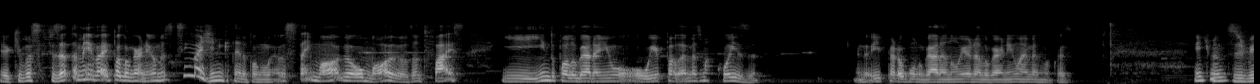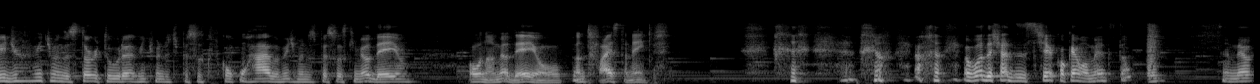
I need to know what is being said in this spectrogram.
O que você fizer também vai para lugar nenhum, mesmo que você imagine que está indo para lugar. Você está imóvel ou móvel, tanto faz. E indo para lugar nenhum ou ir para lá é a mesma coisa. Ir para algum lugar ou não ir a lugar nenhum é a mesma coisa. 20 minutos de vídeo, 20 minutos de tortura, 20 minutos de pessoas que ficam com raiva, 20 minutos de pessoas que me odeiam. Ou não me odeiam, ou tanto faz também. eu vou deixar de existir a qualquer momento, então entendeu?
